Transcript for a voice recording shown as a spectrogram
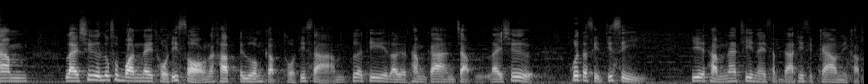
นำรายชื่อลูกฟุตบอลในโถที่2นะครับไปรวมกับโถที่ 3 เพื่อที่เราจะทำการจับรายชื่อผู้ตัดสินที่ 4 ที่จะทำหน้าที่ในสัปดาห์ที่ 19 นี้ครับ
